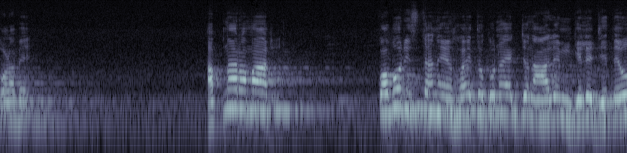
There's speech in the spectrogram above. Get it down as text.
পড়াবে। আপনার আমার কবরস্থানে হয়তো কোনো একজন আলেম গেলে যেতেও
